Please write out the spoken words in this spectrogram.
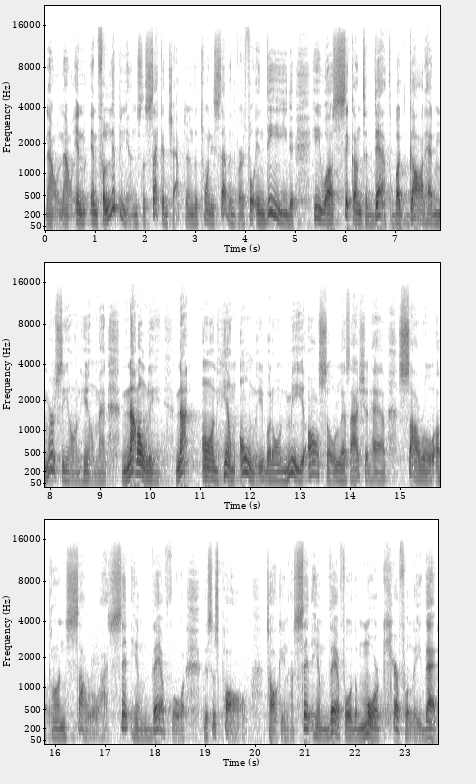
now, now, in, in Philippians, the second chapter, in the 27th verse, for indeed he was sick unto death, but God had mercy on him, and not only, not on him only, but on me also, lest I should have sorrow upon sorrow. I sent him, therefore, this is Paul talking, I sent him, therefore, the more carefully, that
